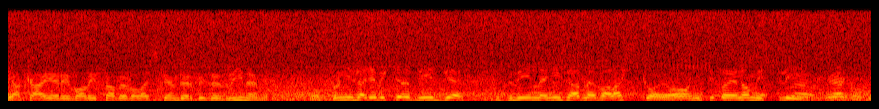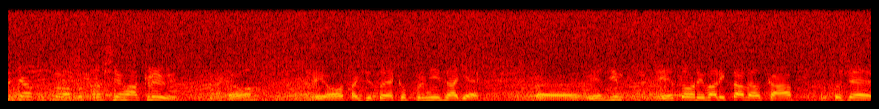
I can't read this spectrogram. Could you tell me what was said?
Jaká je rivalita ve Valašském derby se Zlínem? No v první řadě bych chtěl říct, že Zlín není žádné Valašsko, jo, oni si to jenom myslí. Jako Vsetínáci jsme na to strašně hákliví. Jo? Jo, takže to je jako v první řadě. E, jezdím, je to rivalita velká, protože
